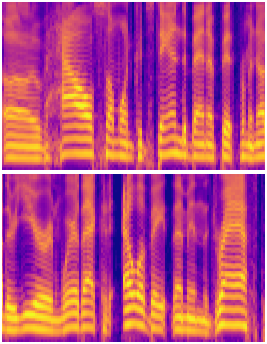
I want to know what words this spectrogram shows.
of how someone could stand to benefit from another year and where that could elevate them in the draft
